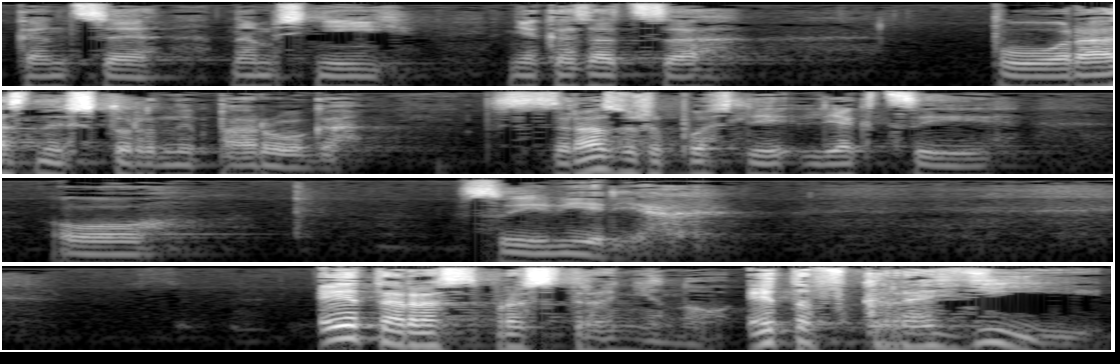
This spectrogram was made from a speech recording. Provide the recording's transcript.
в конце, нам с ней не оказаться по разные стороны порога. Сразу же после лекции о суевериях. Это распространено, это в крови,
